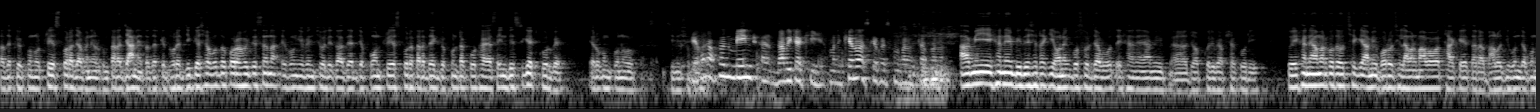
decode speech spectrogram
তাদেরকে কোনো ট্রেস করা যাবে না এরকম তারা জানে তাদেরকে ধরে জিজ্ঞাসাবাদও করা হইতেছে না এবং ইভেনচুয়ালি তাদের যে ফোন ট্রেস করে তারা দেখবে ফোনটা কোথায় আছে ইনভেস্টিগেট করবে। এরকম কোনো জিনিস আপনার মেইন দাবিটা কি? মানে কেন আজকে প্রেস কনফারেন্সটা আমি এখানে বিদেশে থাকি অনেক বছর যাবত এখানে আমি জব করি ব্যবসা করি। তো এখানে আমার কথা হচ্ছে কি আমি বড় ছেলে আমার মা বাবা থাকে তারা ভালো জীবনযাপন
